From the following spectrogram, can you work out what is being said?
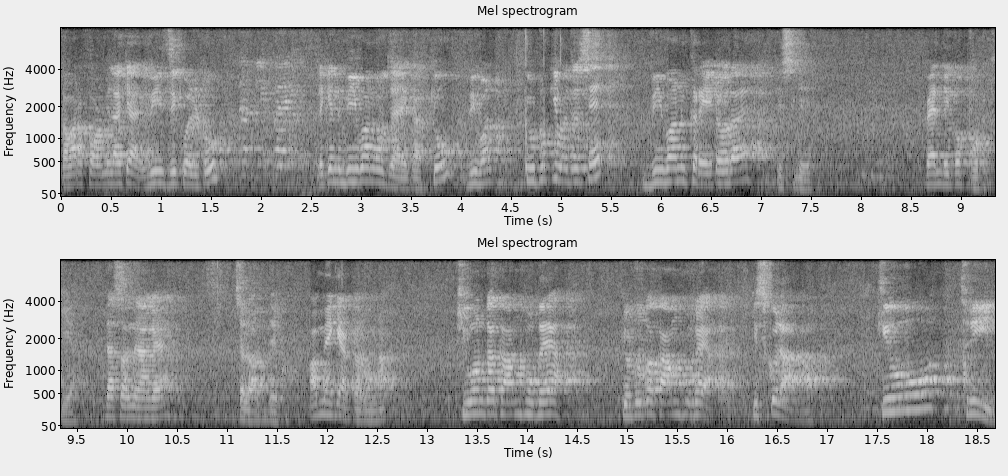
तो हमारा फॉर्मूला क्या है? वी इज़ इक्वल टू लेकिन V1 हो जाएगा। क्यों? V1 Q2 की वजह से V1 क्रिएट हो रहा है, इसलिए। पहले को पुट किया। दस समझ आ गया। चलो, अब देखो। अब मैं क्या करूँगा? Q1 का काम हो गया। Q2 का काम हो गया। किसको ला रहा हूँ? Q3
